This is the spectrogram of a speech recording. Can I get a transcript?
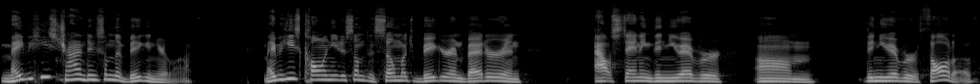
maybe He's trying to do something big in your life. Maybe He's calling you to something so much bigger and better and outstanding than you ever um, than you ever thought of.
